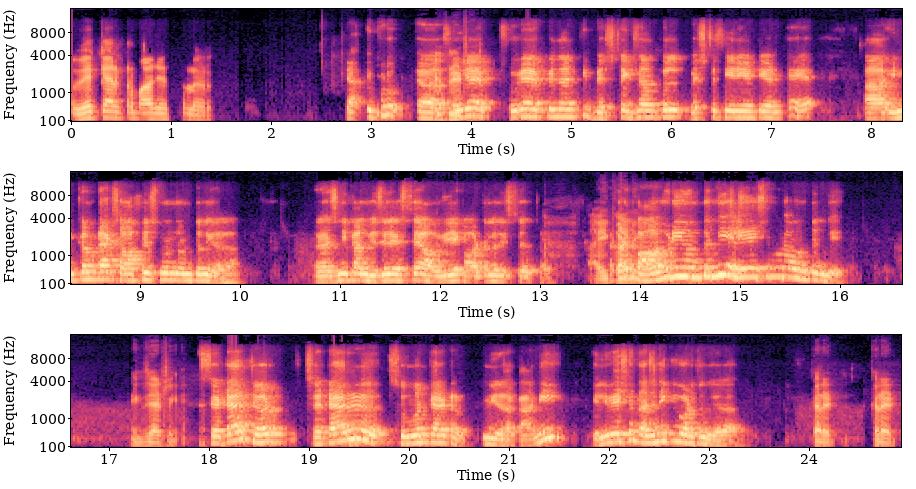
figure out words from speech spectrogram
వివేక్ క్యారెక్టర్ బాగా చేసుకున్నారు Yeah, ఇప్పుడు. సూర్య సూర్య చెప్పిన దానికి బెస్ట్ ఎగ్జాంపుల్ బెస్ట్ సీన్ ఏంటి అంటే ఇన్కమ్ ట్యాక్స్ ఆఫీస్ ముందు ఉంటుంది కదా. రజనీకాంత్ విజిల్ వేస్తే ఆ వివేక్ ఆటోలో తీసుకెళ్తాడు. ఐకానిక్ కామెడీ ఉంటుంది ఎలివేషన్ కూడా ఉంటుంది. ఎగ్జాక్ట్లీ సెటార్ థర్డ్ సెటార్ సుమన్ క్యారెక్టర్ మీద కానీ ఎలివేషన్ రజనీకి పడుతుంది కదా. కరెక్ట్ కరెక్ట్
